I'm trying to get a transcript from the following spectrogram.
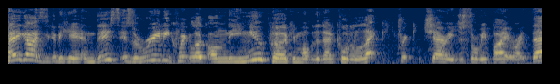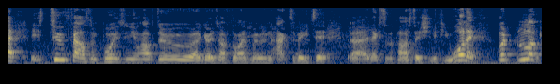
Hey guys, it's Goody here, and this is a really quick look on the new perk in Mob of the Dead called Electric Cherry. Just saw me buy it right there. It's 2,000 points, and you'll have to uh, go into Afterlife mode and activate it uh, next to the power station if you want it. But look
